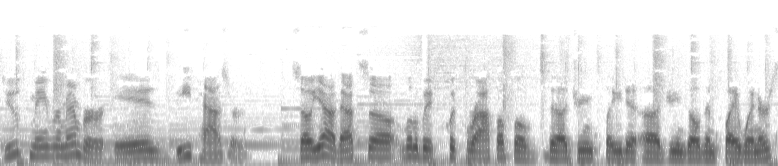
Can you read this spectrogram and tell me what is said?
Duke may remember, is Beat Hazard. So yeah, that's a little bit quick wrap up of the Dream Play, uh, Dream Build and Play winners.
